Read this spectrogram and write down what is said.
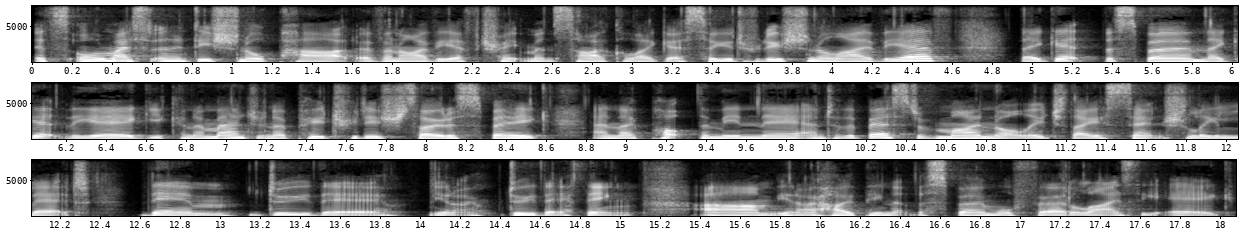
it's almost an additional part of an IVF treatment cycle, I guess. So your traditional IVF, they get the sperm, they get the egg. You can imagine a petri dish, so to speak, and they pop them in there. And to the best of my knowledge, they essentially let them do their, you know, do their thing. Um, you know, hoping that the sperm will fertilize the egg.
